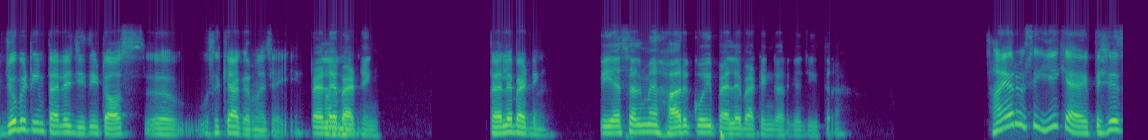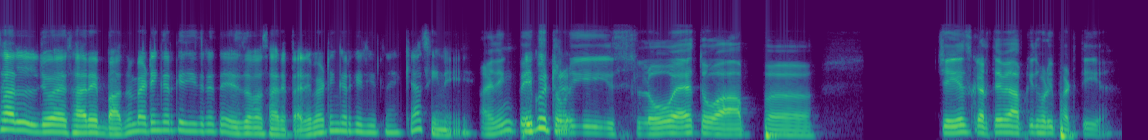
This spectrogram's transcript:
جو بھی ٹیم پہلے جیتی ٹاس اسے کیا کرنا چاہیے؟ پہلے بیٹنگ پہلے بیٹنگ پی ایس ایل میں ہر کوئی پہلے بیٹنگ کر کے جیت رہا ہے۔ ہاں یار اسے یہ کیا ہے؟ پچھلے سال جو ہے سارے بعد میں بیٹنگ کر کے جیت رہے تھے اس دفعہ سارے پہلے بیٹنگ کر کے جیت رہے ہیں۔ کیا سین ہے یہ؟ آئی تھنک پچ تھوڑی سلو ہے تو آپ چیز کرتے ہوئے آپ کی تھوڑی پھٹتی ہے۔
